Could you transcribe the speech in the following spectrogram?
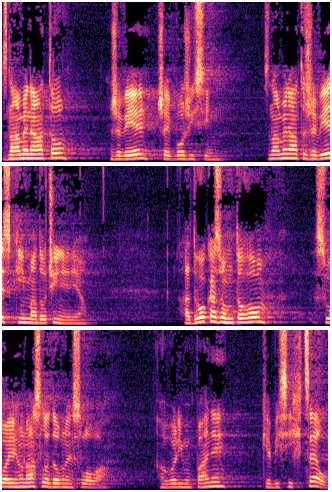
znamená to, že vie, že je Boží syn. Znamená to, že vie, s kým má dočinenia. A dôkazom toho sú aj jeho následovné slova. Hovorí mu, pane, keby si chcel.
